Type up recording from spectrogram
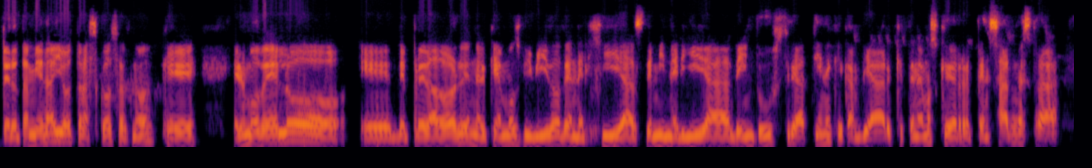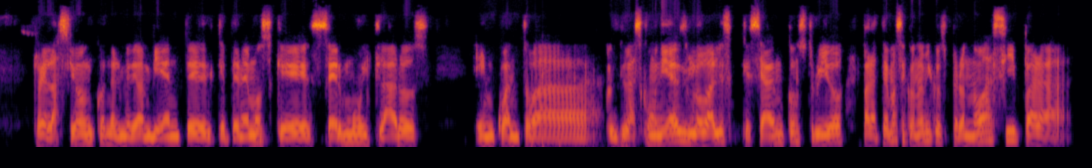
pero también hay otras cosas, ¿no? Que el modelo eh, depredador en el que hemos vivido de energías, de minería, de industria, tiene que cambiar, que tenemos que repensar nuestra relación con el medio ambiente, que tenemos que ser muy claros en cuanto a las comunidades globales que se han construido para temas económicos, pero no así para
